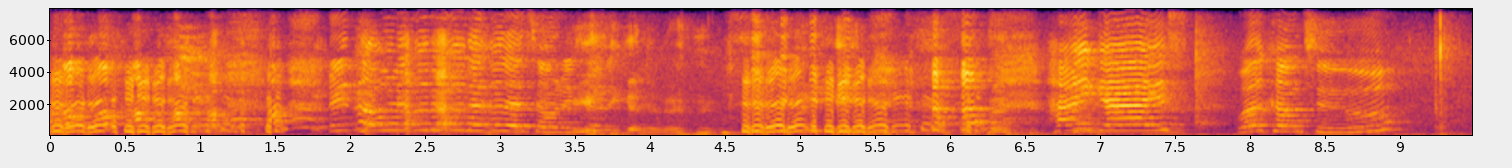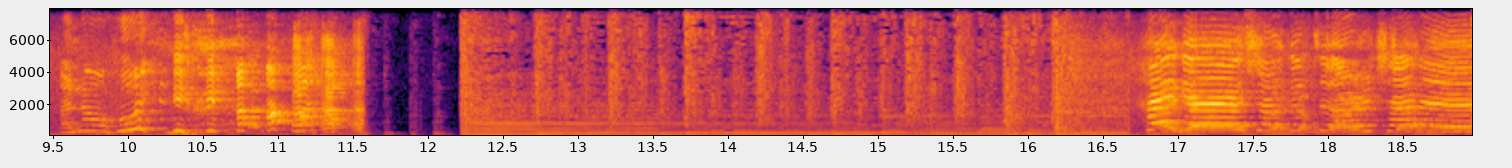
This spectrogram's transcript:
Wait na, ulit, ulit, ulit. Sorry, sorry. Ganun. Hi guys! Welcome to... Ano? Huy! Hi guys! Welcome, to, our channel!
